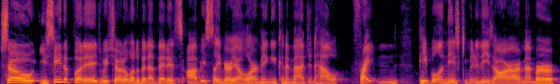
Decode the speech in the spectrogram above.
So you see the footage. We showed a little bit of it. It's obviously very alarming. You can imagine how frightened people in these communities are. I remember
